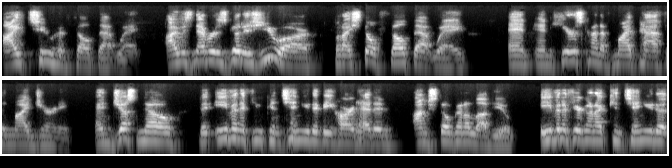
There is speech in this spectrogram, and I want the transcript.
I too have felt that way. I was never as good as you are, but I still felt that way. And, and here's kind of my path and my journey. And just know that even if you continue to be hard headed, I'm still going to love you. Even if you're going to continue to,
